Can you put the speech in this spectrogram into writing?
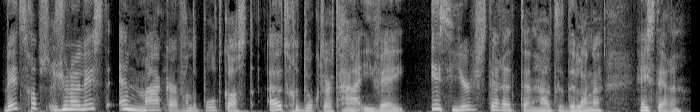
Wetenschapsjournalist en maker van de podcast Uitgedokterd HIV is hier, Sterre ten Houten de Lange. Hey Sterre.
